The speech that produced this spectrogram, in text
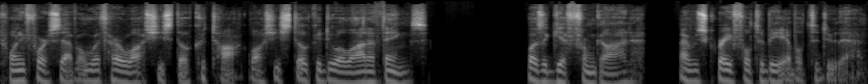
24 7 with her while she still could talk, while she still could do a lot of things, was a gift from God. I was grateful to be able to do that.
